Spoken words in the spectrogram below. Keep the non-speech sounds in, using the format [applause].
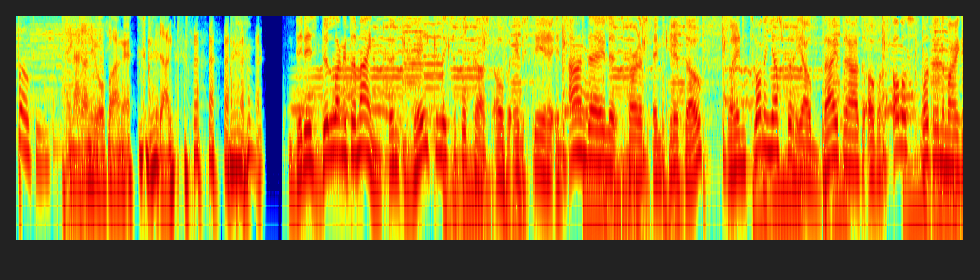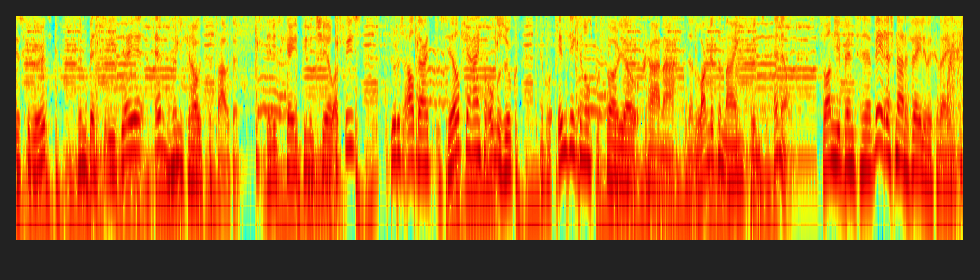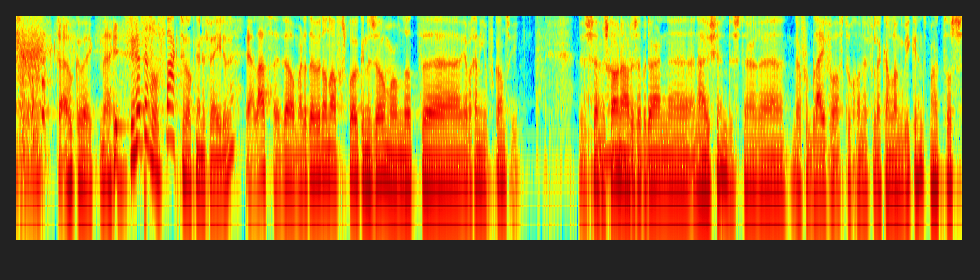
Poki. Ik ga nu ophangen. [laughs] Bedankt. [laughs] Dit is De Lange Termijn, een wekelijkse podcast over investeren in aandelen, startups en crypto. Waarin Twan en Jasper jou bijpraten over alles wat er in de markt is gebeurd, hun beste ideeën en hun grootste fouten. Dit is geen financieel advies. Doe dus altijd zelf je eigen onderzoek. En voor inzicht in ons portfolio ga naar delangetermijn.nl. Twan, je bent eh, weer eens naar de Veluwe geweest. [laughs] [laughs] Ga elke week. Nee. Je gaat best wel vaak toch ook naar de Veluwe? Ja, laatste tijd wel. Maar dat hebben we dan afgesproken in de zomer, omdat eh, ja, we gaan niet op vakantie. Dus eh, mijn schoonouders hebben daar een, eh, een huisje. Dus daar, daar verblijven we af en toe gewoon even lekker een lang weekend. Maar het was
